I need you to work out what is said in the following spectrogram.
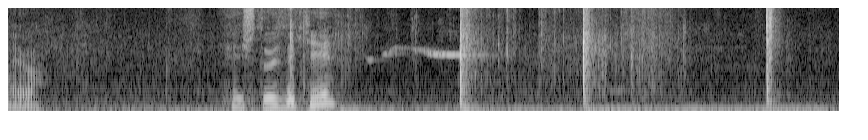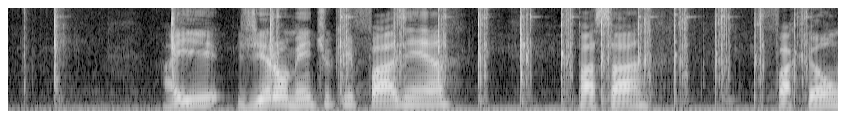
Aí, ó. Restou isso aqui. Aí, geralmente o que fazem é passar facão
